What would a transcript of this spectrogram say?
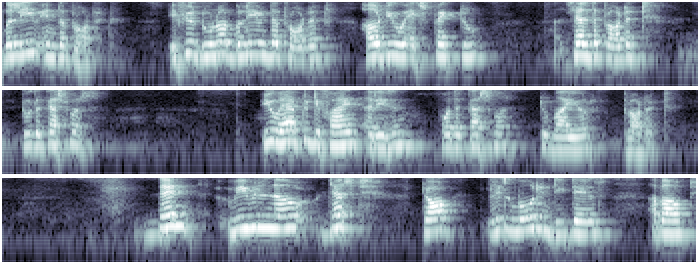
believe in the product. If you do not believe in the product, how do you expect to sell the product to the customers? You have to define a reason for the customer to buy your product. Then we will now just talk a little more in details about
